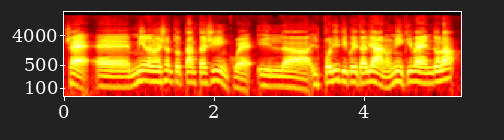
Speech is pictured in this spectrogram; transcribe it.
Cioè, eh, 1985, il, uh, il politico italiano Nichi Vendola,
